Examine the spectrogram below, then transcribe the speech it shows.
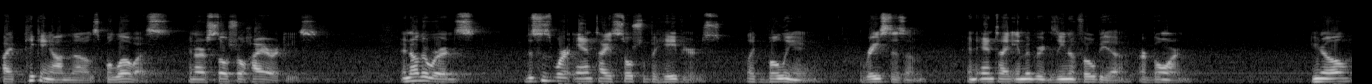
by picking on those below us in our social hierarchies. In other words, this is where antisocial behaviors like bullying, racism, and anti-immigrant xenophobia are born. You know,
